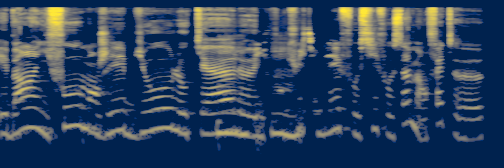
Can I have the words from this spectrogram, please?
eh ben il faut manger bio, local, mmh. il faut mmh. cuisiner, il faut ci, il faut ça. Mais en fait, euh,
